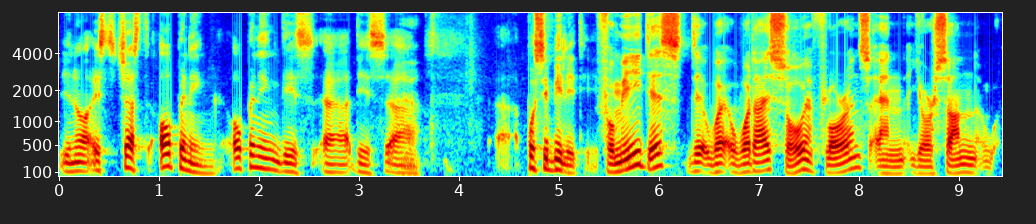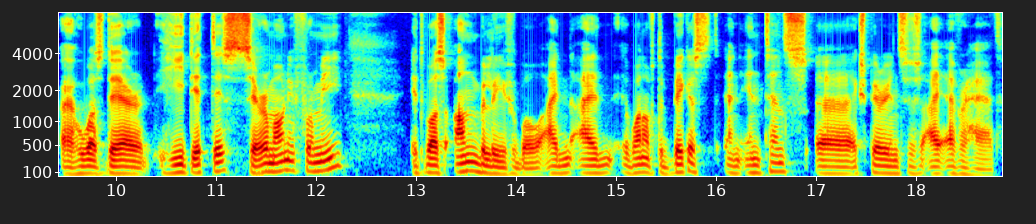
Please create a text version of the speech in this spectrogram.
You know, it's just opening opening this uh, this uh, uh, possibility. For me, this the, what I saw in Florence, and your son uh, who was there, he did this ceremony for me. It was unbelievable. I, I one of the biggest and intense uh, experiences I ever had.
